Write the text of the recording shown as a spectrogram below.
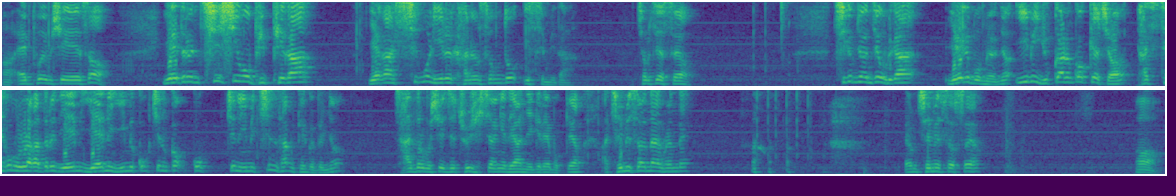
어, FOMC에서 얘들은 75bp가 얘가 힘을 잃을 가능성도 있습니다. 접수했어요. 지금 현재 우리가 예를 보면요. 이미 유가는 꺾였죠. 다시 채권 올라가더라도 얘는 이미 꼭지는 꺾, 꼭지는 이미 친 상태거든요. 잘 들어보시죠. 이제 주식시장에 대한 얘기를 해볼게요. 아, 재밌었나요, 그런데? 여러분, 재밌었어요? 어.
